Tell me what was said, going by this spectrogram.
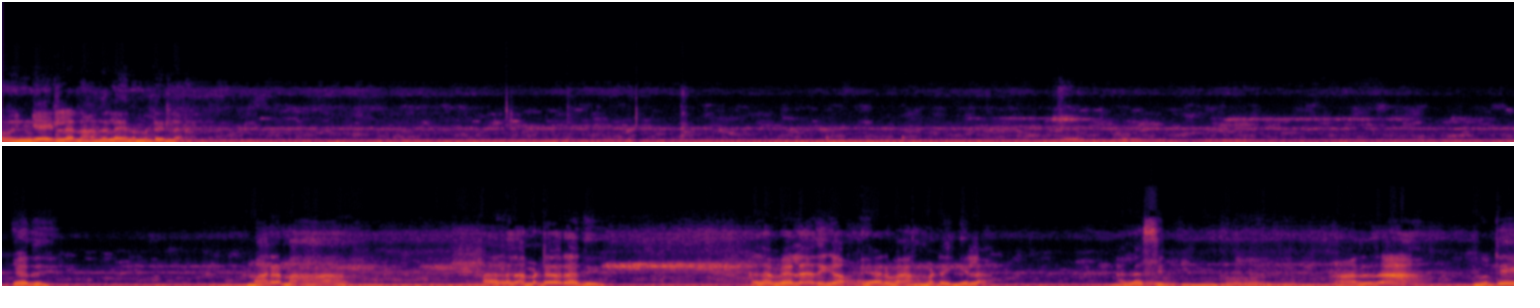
இல்லையா இங்கே இல்லை நான் இங்கே இல்லைண்ணா அதெல்லாம் இது மட்டும் இல்லை. எது? மரமா? அதெல்லாம் மட்டும் வராது. அதெல்லாம் விலை அதிகம். யாரும் வாங்க மாட்டேங்கலாம் நல்லா சிப் அதுதான். நூற்றி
